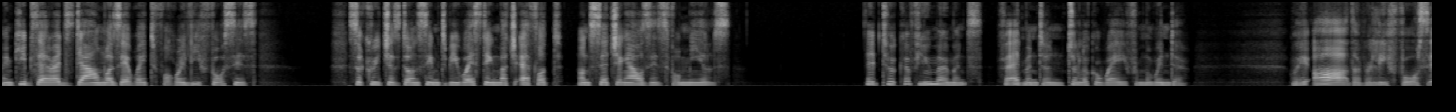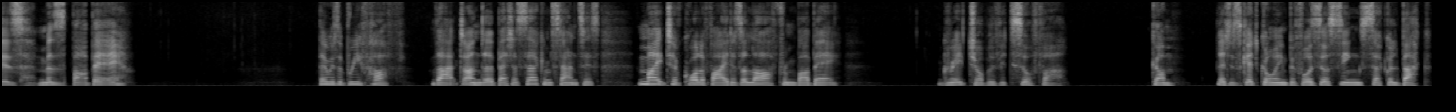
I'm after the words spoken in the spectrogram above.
and keep their heads down while they wait for relief forces. The creatures don't seem to be wasting much effort on searching houses for meals. It took a few moments for Edmonton to look away from the window. We are the relief forces, Miss Barbet. There was a brief huff, that, under better circumstances, might have qualified as a laugh from Barbet. Great job of it so far. Come, let us get going before those things circle back.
